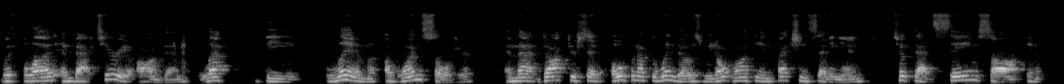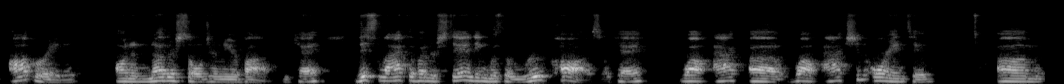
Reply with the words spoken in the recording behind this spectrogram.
with blood and bacteria on them left the limb of one soldier, and that doctor said, Open up the windows, we don't want the infection setting in, took that same saw and operated on another soldier nearby. Okay, this lack of understanding was the root cause. Okay, while act, uh, while action oriented, um,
